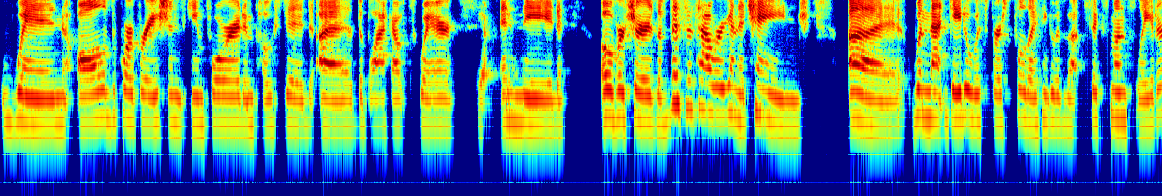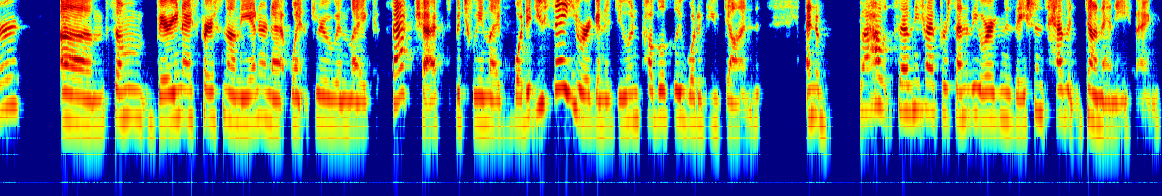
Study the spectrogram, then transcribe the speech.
when all of the corporations came forward and posted uh, the blackout square yeah. and made overtures of this is how we're going to change. Uh, when that data was first pulled, I think it was about six months later um, some very nice person on the internet went through and like fact checked between like what did you say you were going to do and publicly what have you done? And about 75% of the organizations haven't done anything.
